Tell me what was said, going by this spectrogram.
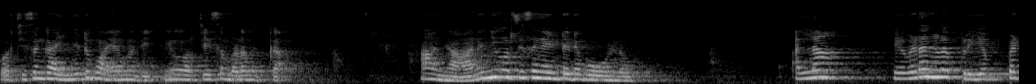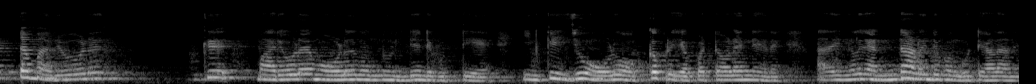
കുറച്ച് ദിവസം കഴിഞ്ഞിട്ട് പോയാൽ മതി. നീ കുറച്ച് ദിവസം ഇവിടെ നിക്ക. ആ ഞാനിനി കുറച്ച് ദിവസം കഴിഞ്ഞിട്ട് തന്നെ പോവുള്ളൂ. അല്ല എവിടെ നിങ്ങളെ പ്രിയപ്പെട്ട മരോൾ? എനിക്ക് മരോൾ മോൾ എന്നൊന്നും ഇല്ല എന്റെ കുട്ടിയെ. എനിക്ക് ഇജു ഓളും ഒക്കെ പ്രിയപ്പെട്ടോളെന്നെയാണ് അത് നിങ്ങൾ രണ്ടാളും എന്റെ പെൺകുട്ടികളാണ്.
